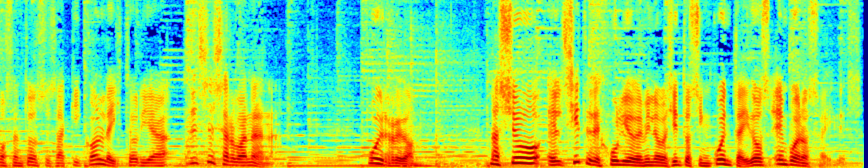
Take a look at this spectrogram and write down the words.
estamos entonces aquí con la historia de César Banana, Pueyrredón. Nació el 7 de julio de 1952 en Buenos Aires.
